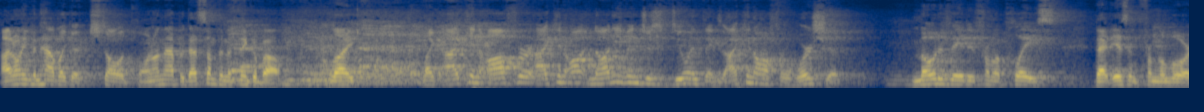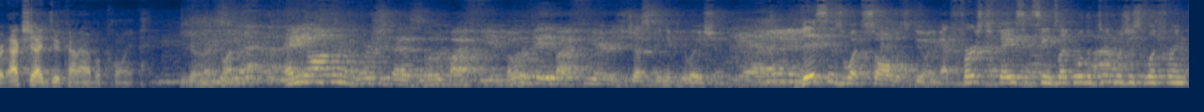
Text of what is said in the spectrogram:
I don't even have like a solid point on that, but that's something to think about. Like, like I can offer, I can not even just doing things. I can offer worship motivated from a place that isn't from the Lord. Actually, I do kind of have a point. You go next one. Any offering of worship that is motivated by fear, motivated by fear is just manipulation. Yeah. This is what Saul was doing. At first face, it seems like, well, the dude was just lifting,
